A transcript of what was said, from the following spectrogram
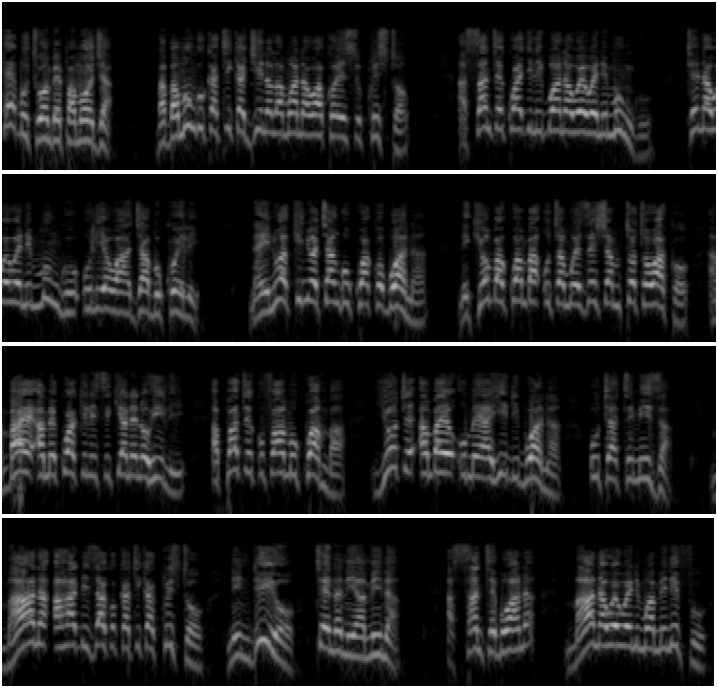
Hebu tuombe pamoja. Baba mungu katika jina la mwana wako yesu kristo asante kwa ajili bwana wewe ni mungu tena wewe ni mungu uliye wa kweli. Nainua kinywa changu kwako bwana nikiomba kwamba utamwezesha mtoto wako ambaye amekuwa akilisikia neno hili apate kufahamu kwamba yote ambayo umeahidi bwana utatimiza. Maana ahadi zako katika kristo ni ndiyo tena ni amina. Asante bwana maana wewe ni mwaminifu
